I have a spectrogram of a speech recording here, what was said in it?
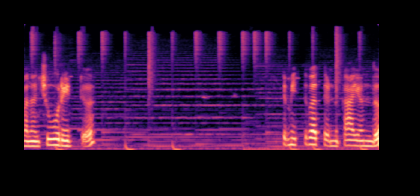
ಬಂದೊಂದು ಚೂರು ಮಿತ್ತು ಬತ್ತುಂಡು ಕಾಯೊಂದು.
